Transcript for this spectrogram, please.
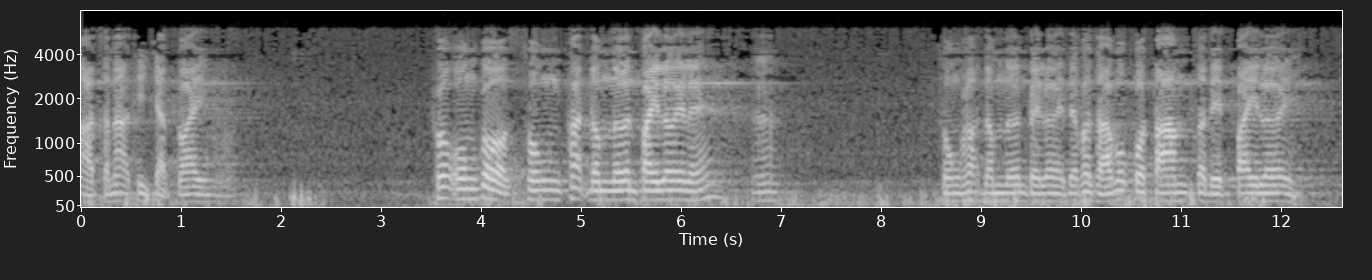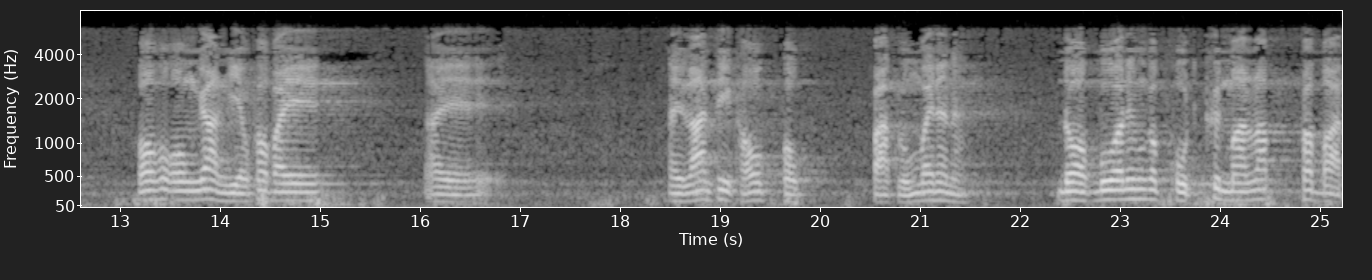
อาสนะที่จัดไว้พระองค์ก็ทรงพระดำเนินไปเลยแหละทรงพระดำเนินไปเลย แต่ภาษาพวกก็ตามเสด็จไปเลย พอพระองค์ย่างเหยียบเข้าไป ไอ้ไอ้ร้านที่เขาปกปากหลุมไว้นั่นนะดอกบัวนี่มันก็ผุดขึ้นมารับ พระบาท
